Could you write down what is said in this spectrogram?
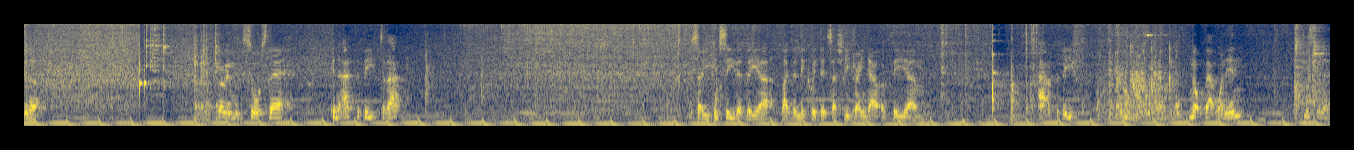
gonna go in with the sauce there. Can add the beef to that. So you can see that the uh, like the liquid that's actually drained out of the um, out of the beef knock that one in. Just gonna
